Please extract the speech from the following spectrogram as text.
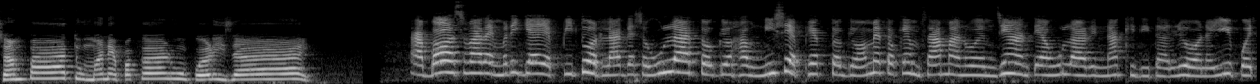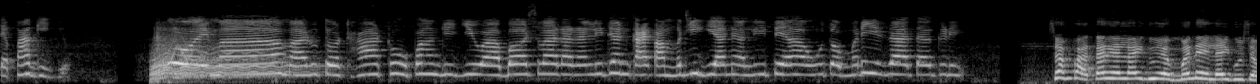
સંપા તું મને પકડ હું પડી જાય. આ બસ વાળે મરી જાય પીધો જ લાગે છે ઉલાડતો ગયો હાવ નીચે ફેંકતો ગયો. અમે તો કેમ સામાન હોય એમ જ્યાં ત્યાં ઉલાડીને નાખી દીધા લ્યો અને ઈ પોતે ભાગી ગયો. ઓયમાં મારું તો ઠાઠું ભાંગી ગયું. આ બસ વાળાના લીધે ને કાકા મરી ગયા ને લીધે આ હું તો મરી જાત અગડી સંપા તને લાગ્યું એ મને લાગ્યું છે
